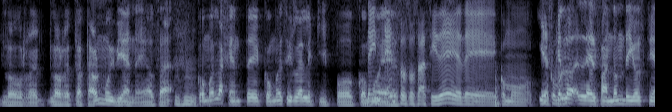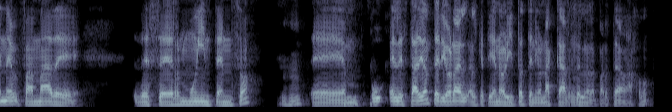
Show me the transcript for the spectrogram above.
lo, lo retrataron muy bien, ¿eh? O sea, cómo es la gente, cómo es irle al equipo, cómo De intensos, o sea, así de, de como... Y es que el fandom de Eagles tiene fama de, de ser muy intenso. Em, el estadio anterior al, que tienen ahorita tenía una cárcel en la parte de abajo.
